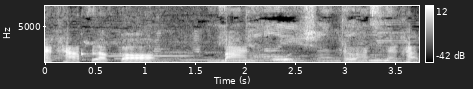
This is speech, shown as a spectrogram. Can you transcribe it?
นะครับ แล้วก็บ้านโอทลันนะครับ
